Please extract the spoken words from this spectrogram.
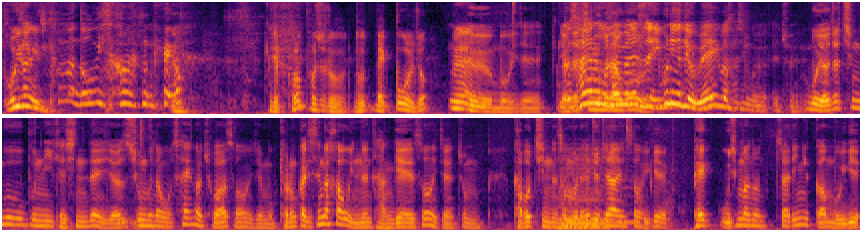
더 이상해지. 그러면 너무 이상한데요? 이제 프로포즈로 노, MacBook을 줘? 네. 그뭐 이제 그 사연을 좀 설명해 여자친구분하고 주세요. 이분이 근데 왜 이거 사신 거예요, 애초에? 뭐 여자친구분이 계신데 여자친구분하고 사이가 좋아서 이제 뭐 결혼까지 생각하고 있는 단계에서 이제 좀 값어치 있는 선물을 음. 해주자 해서 이게 150만 원짜리니까 뭐 이게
